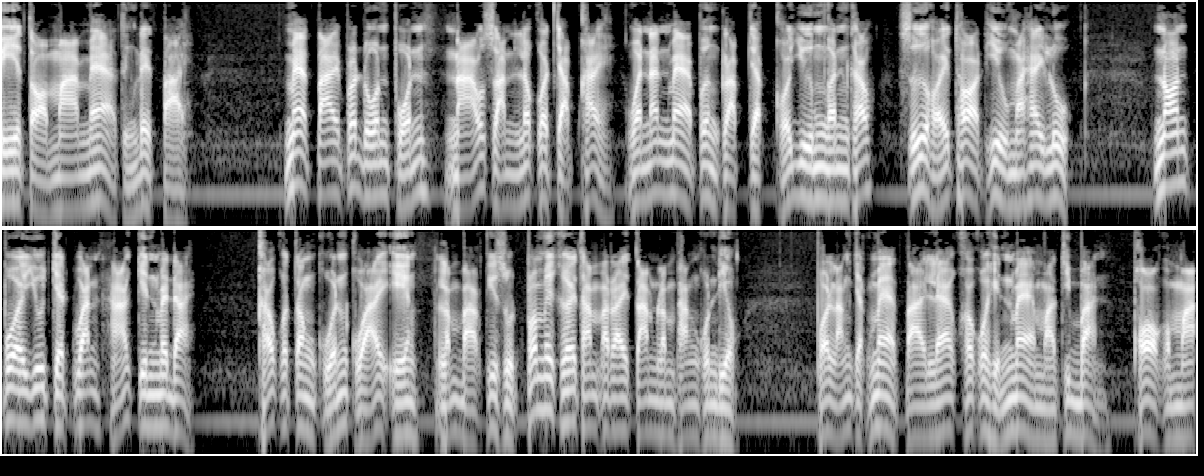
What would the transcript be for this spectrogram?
ปีต่อมาแม่ถึงได้ตาย แม่ตายเพราะโดนฝนหนาวสั่นแล้วก็จับไข้ วันนั้นแม่เพิ่งกลับจากขอยืมเงินเขา ซื้อหอยทอดหิ้วมาให้ลูก นอนป่วยอยู่เจ็ดวันหากินไม่ได้ เขาก็ต้องขวนขวายเองลำบากที่สุด เพราะไม่เคยทำอะไรตามลำพังคนเดียว พอหลังจากแม่ตายแล้วเขาก็เห็นแม่มาที่บ้าน พ่อก็มา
